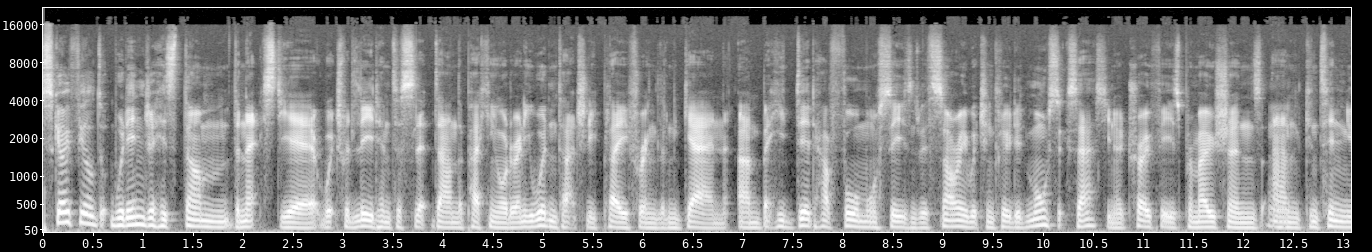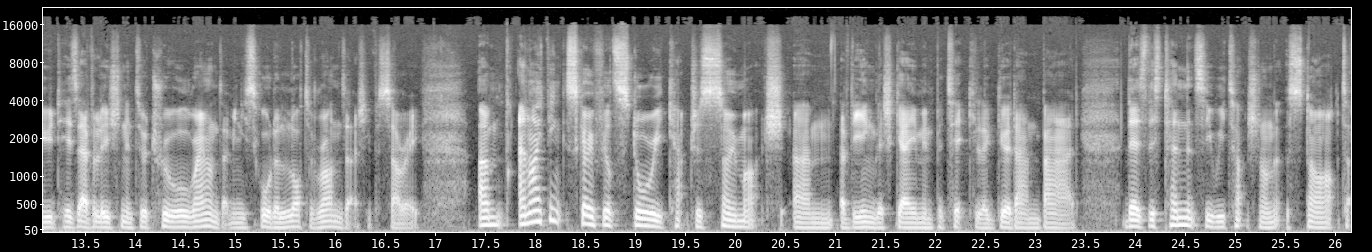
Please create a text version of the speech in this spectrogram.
Schofield would injure his thumb the next year, which would lead him to slip down the pecking order, and he wouldn't actually play for England again. Um, but he did have four more seasons with Surrey, which included more success, you know, trophies, promotions, and continued his evolution into a true all-rounder. I mean, he scored a lot of runs actually for Surrey. Um, and I think Schofield's story captures so much um, of the English game in particular, good and bad. There's this tendency we touched on at the start to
